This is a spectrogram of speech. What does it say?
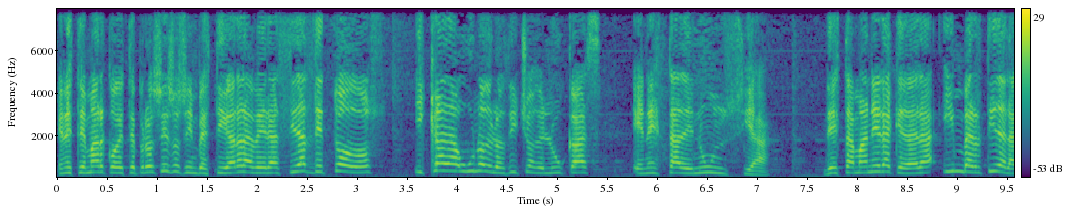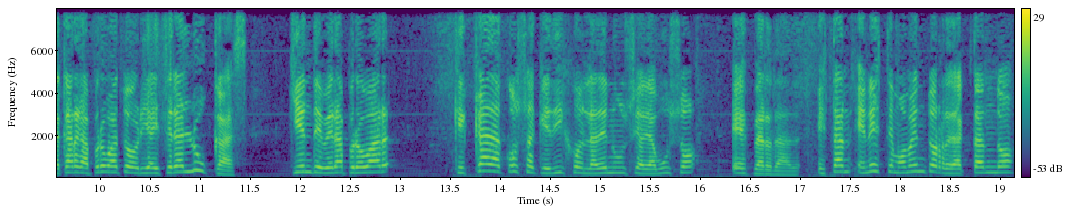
En este marco de este proceso se investigará la veracidad de todos y cada uno de los dichos de Lucas en esta denuncia. De esta manera quedará invertida la carga probatoria y será Lucas quien deberá probar que cada cosa que dijo en la denuncia de abuso es verdad. Están en este momento redactando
